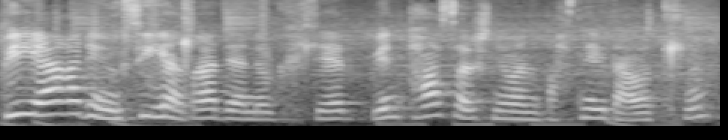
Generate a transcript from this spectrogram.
Би яагаад энэ үсийг ялгаад байна вэ гэхээр энэ тоос орчны маань бас нэг давуу тал нь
